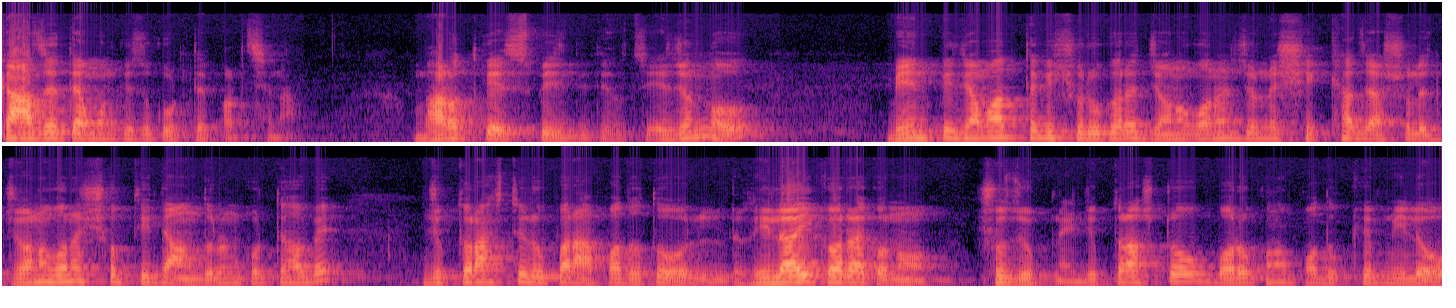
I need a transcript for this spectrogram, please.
কাজে তেমন কিছু করতে পারছে না। ভারতকে স্পিচ দিতে হচ্ছে। এজন্য বিএনপি জামাত থেকে শুরু করে জনগণের জন্য শিক্ষা যে আসলে জনগণের শক্তিতে আন্দোলন করতে হবে যুক্তরাষ্ট্রের উপর আপাতত রিলাই করার কোনো সুযোগ নেই। যুক্তরাষ্ট্র বড় কোনো পদক্ষেপ নিলেও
